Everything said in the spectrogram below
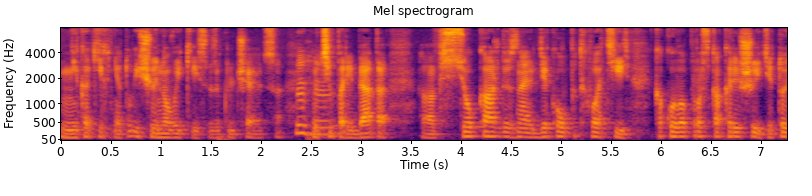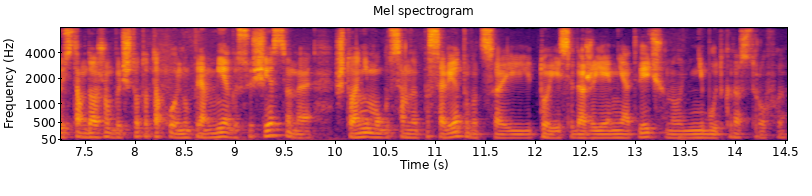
никаких нету, еще и новые кейсы заключаются. Мгм. Ну, типа, ребята, все каждый знает, где кого подхватить, какой вопрос, как решить. И то есть там должно быть что-то такое, ну, прям мега существенное, что они могут со мной посоветоваться, и то, если даже я им не отвечу, ну, не будет катастрофы.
